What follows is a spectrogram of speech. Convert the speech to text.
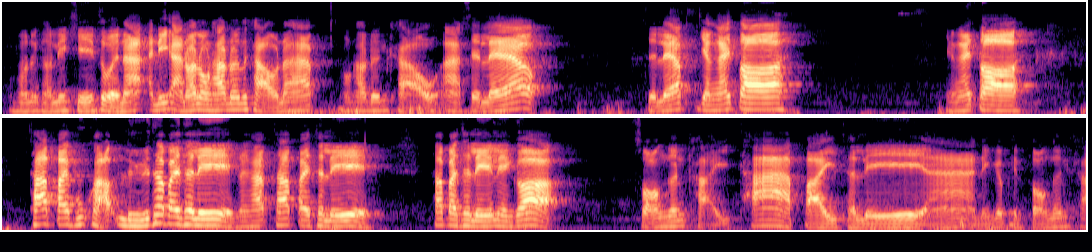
รองเท้าเดินเขาเรียกเขียนสวยนะ อันนี้อ่านว่ารองเท้าเดินเขานะครับ รองเท้าเดินเขา อ่าเสร็จแล้ว เสร็จแล้วยังไงต่อ ยังไงต่อ ถ้าไปภูเขาหรือถ้าไปทะเลนะครับ ถ้าไปทะเล ถ้าไปทะเลเนี่ยก็สองเงื่อนไข ถ้าไปทะเล อ่า นี่ก็เป็นสองเงื่อนไข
